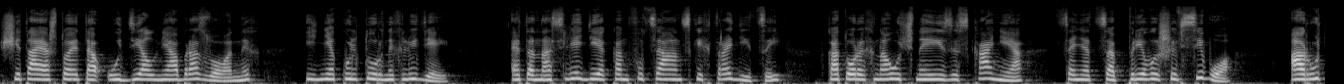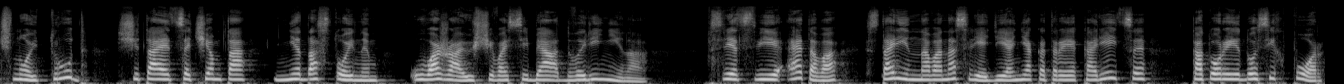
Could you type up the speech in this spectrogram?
считая, что это удел необразованных и некультурных людей. Это наследие конфуцианских традиций, в которых научные изыскания ценятся превыше всего, а ручной труд считается чем-то недостойным уважающего себя дворянина. Вследствие этого старинного наследия некоторые корейцы, которые до сих пор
